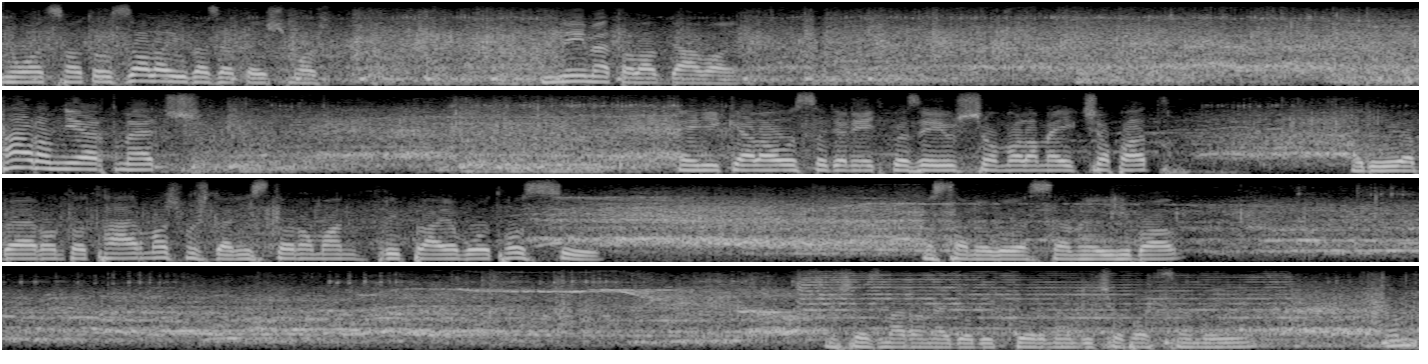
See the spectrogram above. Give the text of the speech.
8-6-os Zalai vezetés most. Német a labdával. Három nyert meccs. Ennyi kell ahhoz, hogy a négy közé jusson valamelyik csapat. Egy újabb elrontott hármas, most Denis Toroman triplája volt hosszú. Aztán a személyi hiba. És ez már a negyedik körmendi csapat személyi. Nem?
